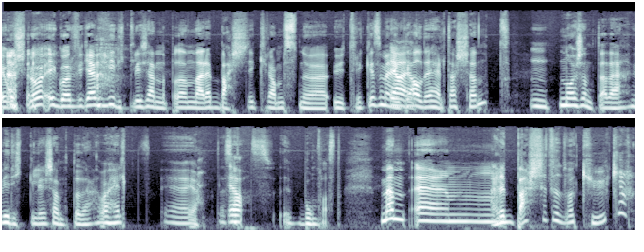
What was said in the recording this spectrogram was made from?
i Oslo. I går fikk jeg virkelig kjenne på den der bæsj i kram snø-uttrykket, som jeg Ja, egentlig ja. aldri helt har skjønt. Mm. Nå skjønte jeg det. Virkelig skjønte det. Det var helt eh, Ja, det Ja. satt bom fast. Men ehm, Er det bæsj? Jeg trodde det var kuk, jeg.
